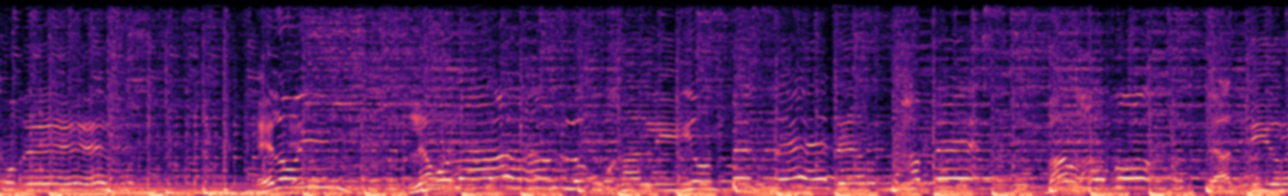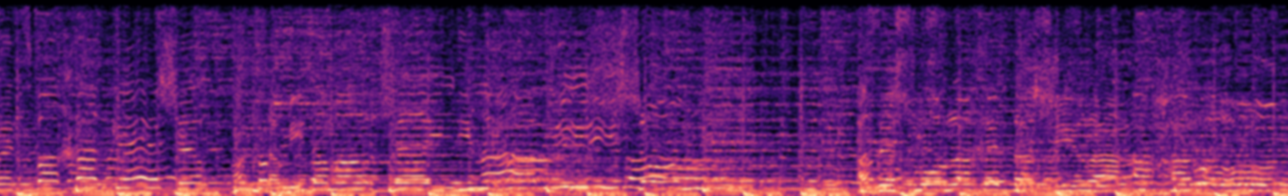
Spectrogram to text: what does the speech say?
כואב. אלוהים, לעולם לא אוכל להיות בסדר, מחפש ברחובות להתיר את צבח הקשר. תמיד אמרת שהייתי הראשון, אז אשמור לך את השיר האחרון.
